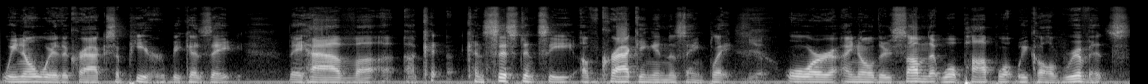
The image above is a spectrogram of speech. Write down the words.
we know where the cracks appear because they they have uh, a consistency of cracking in the same place. Yeah. Or I know there's some that will pop what we call rivets,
